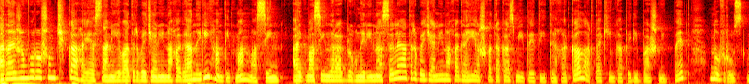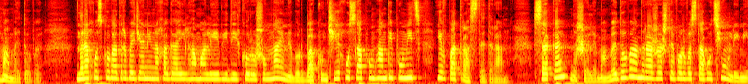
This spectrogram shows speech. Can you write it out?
Առայժմ որոշում չկա Հայաստանի եւ Ադրբեջանի նախագահների հանդիպման մասին։ Այդ մասին լրագրողներին ասել է Ադրբեջանի նախագահի աշխատակազմի պետի տեղակալ արտաքին կապերի բաժնի պետ Նովրուզ Մամեդովը։ Նրա խոսքով Ադրբեջանի նախագահ Իլհամ Ալիևի դիրքորոշումն այն է, որ Բաքուն չի խուսափում հանդիպումից եւ պատրաստ է դրան։ Սակայն նշել է Մամեդովը անհրաժեշտ է, որ վստահություն լինի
